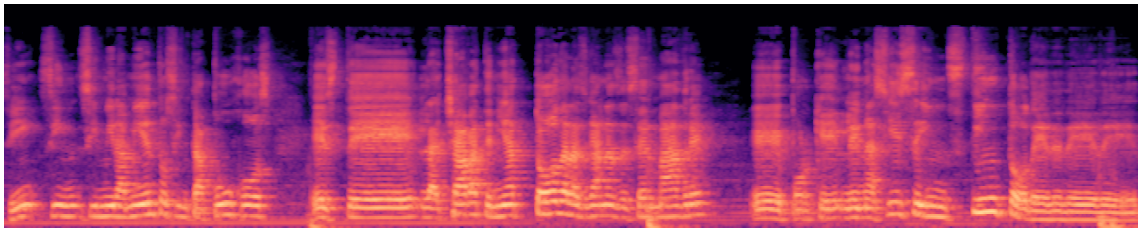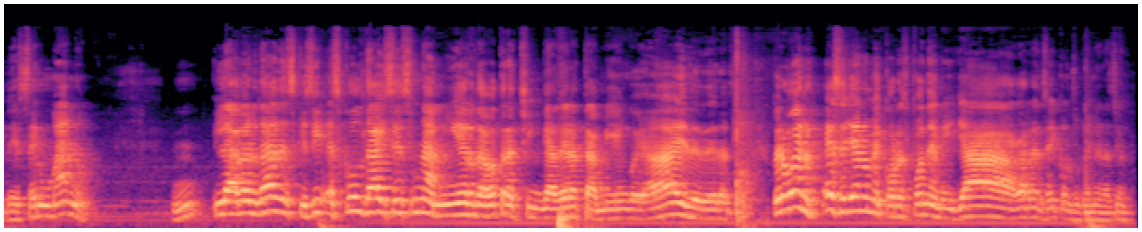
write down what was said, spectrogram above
¿Sí? Sin, sin miramientos, sin tapujos. Este, la chava tenía todas las ganas de ser madre eh, porque le nacía ese instinto de, de ser humano. ¿Mm? La verdad es que sí, School Dice es una mierda, otra chingadera también, güey. Ay, de veras. Pero bueno, ese ya no me corresponde a mí, ya agárrense ahí con su generación.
